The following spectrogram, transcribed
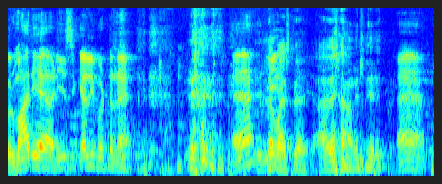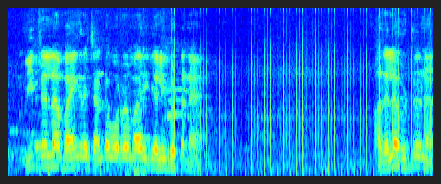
ஒரு மாதிரியா நியூஸ் கேள்விப்பட்டனே? இல்லை பாஸ்டர் அதெல்லாம் இல்லை. ஆ வீட்ல எல்லாம் பயங்கர சண்டை போடுற மாதிரி கேள்விப்பட்டனே. அதெல்லாம் விட்டுருண்ணே.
